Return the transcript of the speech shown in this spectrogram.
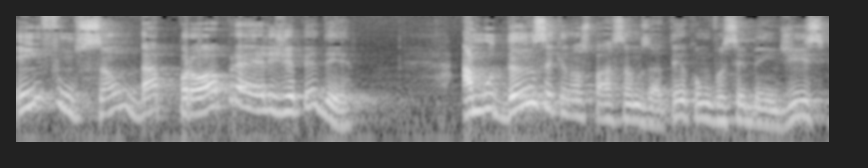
em função da própria LGPD. A mudança que nós passamos a ter, como você bem disse,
